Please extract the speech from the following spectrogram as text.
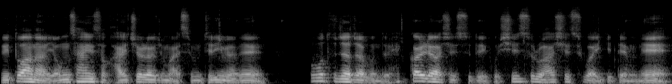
그리고 또 하나 영상에서 가입 전략 좀 말씀을 드리면은 초보 투자자분들 헷갈려 하실 수도 있고 실수를 하실 수가 있기 때문에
